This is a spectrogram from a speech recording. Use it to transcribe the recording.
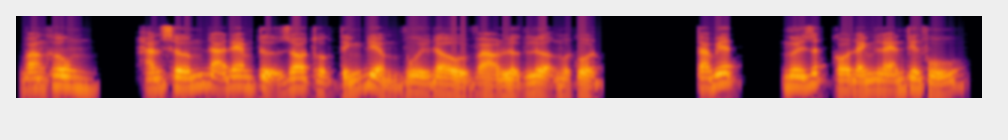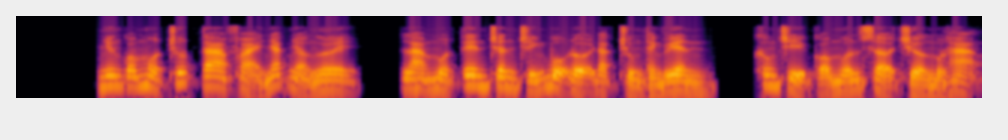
Bằng không, hắn sớm đã đem tự do thuộc tính điểm vùi đầu vào lực lượng một cột. Ta biết, ngươi rất có đánh lén thiên phú. Nhưng có một chút ta phải nhắc nhở ngươi, là một tên chân chính bộ đội đặc trùng thành viên, không chỉ có muốn sở trường một hạng,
